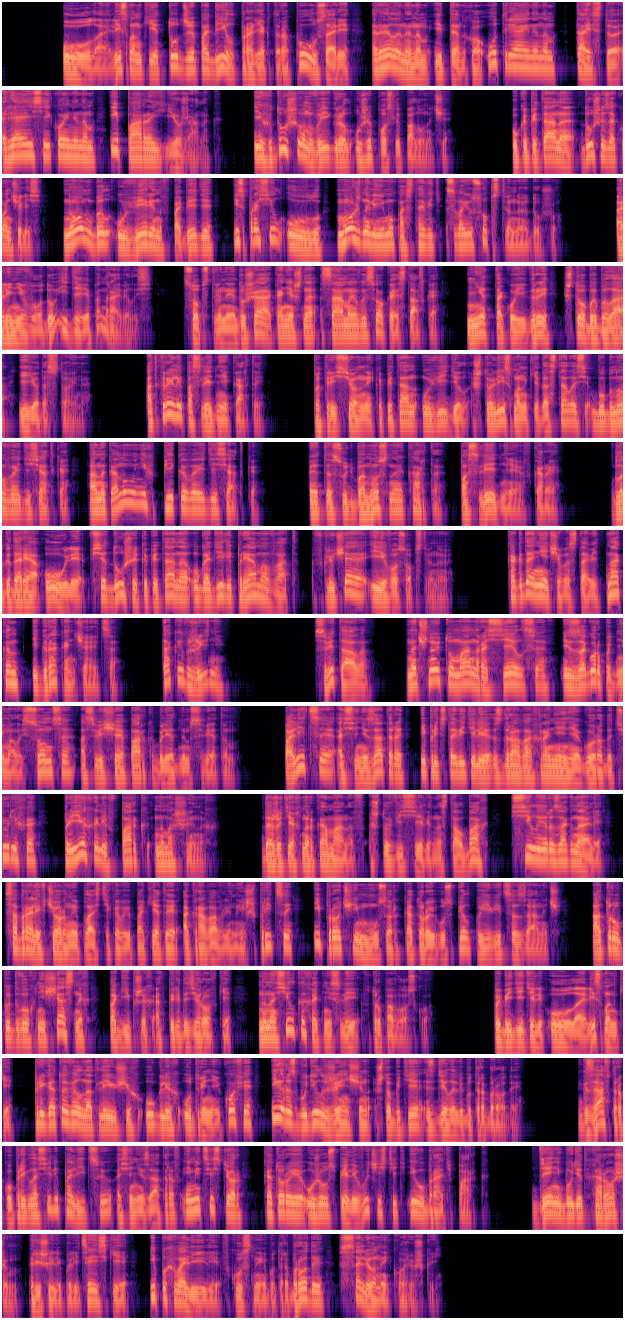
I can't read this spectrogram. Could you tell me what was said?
Уула Лисманки тут же побил проректора Поусари Реллененом и Тенхо Утриайненом Тайсто Ряесейкойнином и парой южанок. Их души он выиграл уже после полуночи. У капитана души закончились, но он был уверен в победе и спросил Уулу, можно ли ему поставить свою собственную душу. Оленеводу идея понравилась. Собственная душа, конечно, самая высокая ставка. Нет такой игры, чтобы была ее достойна. Открыли последние карты. Потрясенный капитан увидел, что Лисманке досталась бубновая десятка, а на кону у них пиковая десятка. Это судьбоносная карта, последняя в каре. Благодаря Ууле все души капитана угодили прямо в ад, включая и его собственную. Когда нечего ставить на кон, игра кончается. Так и в жизни. Светало. Ночной туман рассеялся, из-за гор поднималось солнце, освещая парк бледным светом. Полиция, осенизаторы и представители здравоохранения города Тюриха приехали в парк на машинах. Даже тех наркоманов, что висели на столбах, силой разогнали, собрали в черные пластиковые пакеты окровавленные шприцы и прочий мусор, который успел появиться за ночь. А трупы двух несчастных, погибших от передозировки, на носилках отнесли в труповозку. Победитель Уула Лисманки приготовил на тлеющих углях утренний кофе и разбудил женщин, чтобы те сделали бутерброды. К завтраку пригласили полицию, осенизаторов и медсестер, которые уже успели вычистить и убрать парк. «День будет хорошим», — решили полицейские и похвалили вкусные бутерброды с соленой корюшкой.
